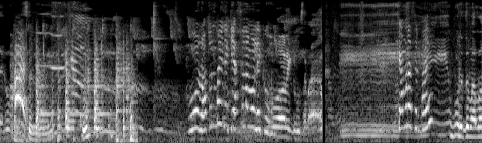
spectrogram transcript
দেখো ও রতন ভাই নাকি আসসালামু আলাইকুম। ওয়ালাইকুম সালাম। কেমন আছেন ভাই? উপরে তো ভালো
